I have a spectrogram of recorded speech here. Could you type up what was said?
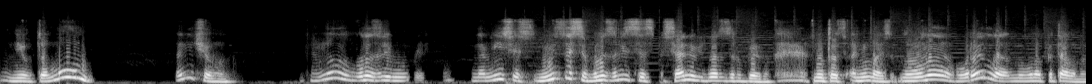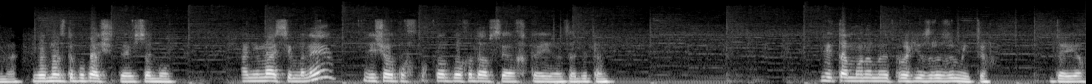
днів тому. Та нічого. Ну, вона взагалі на місяць. Здається, вона взагалі це спеціальний відос зробила. Ну, тобто анімацію. Ну, вона говорила, ну вона питала мене. Ви можете побачити в цьому анімації мене. Якщо хто догадався, хто я взагалі там. І там вона мене трохи зрозуміти, де я.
